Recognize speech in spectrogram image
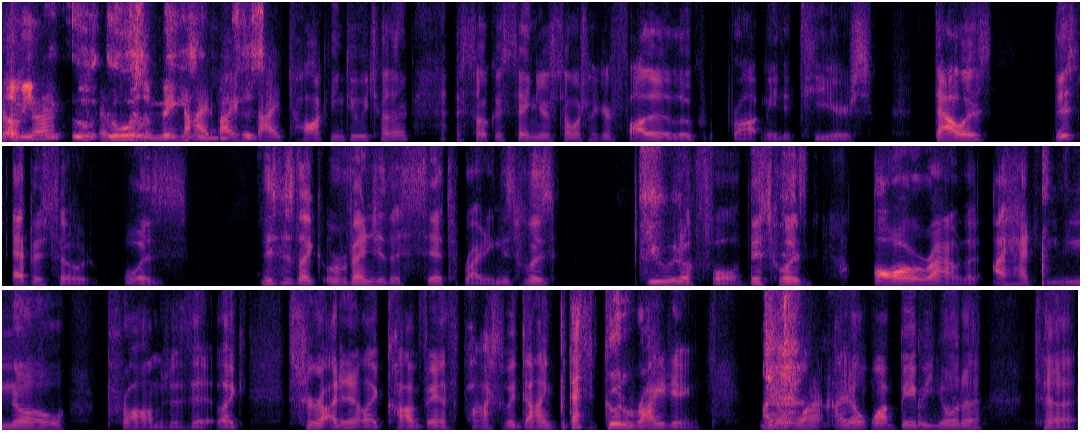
I mean, Ahsoka, it, it, it was Luke amazing side by because side talking to each other. Ahsoka saying, "You're so much like your father." Luke brought me to tears. That was this episode was. This is like Revenge of the Sith writing. This was beautiful. This was all around. Like I had no problems with it. Like sure, I didn't like Cobb Vanth possibly dying, but that's good writing. I don't want. I don't want Baby Yoda to,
